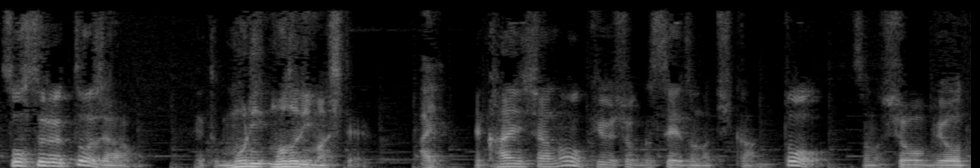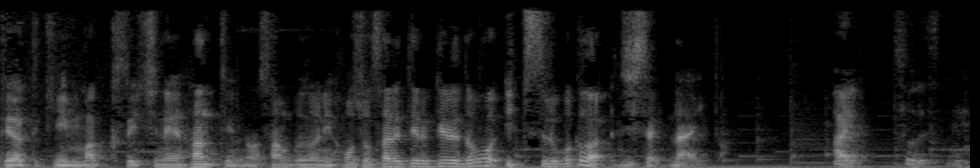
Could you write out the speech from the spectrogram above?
そうすると、じゃあ、えっと、戻り、戻りまして。はい。で会社の給食制度の期間と、その傷病手当金マックス1年半っていうのは3分の2保証されているけれども、一致することが実際ないと。はい、そうですね。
